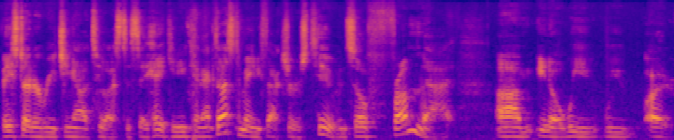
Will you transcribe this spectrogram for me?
they started reaching out to us to say, hey, can you connect us to manufacturers too? And so from that. Um, you know, we we are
